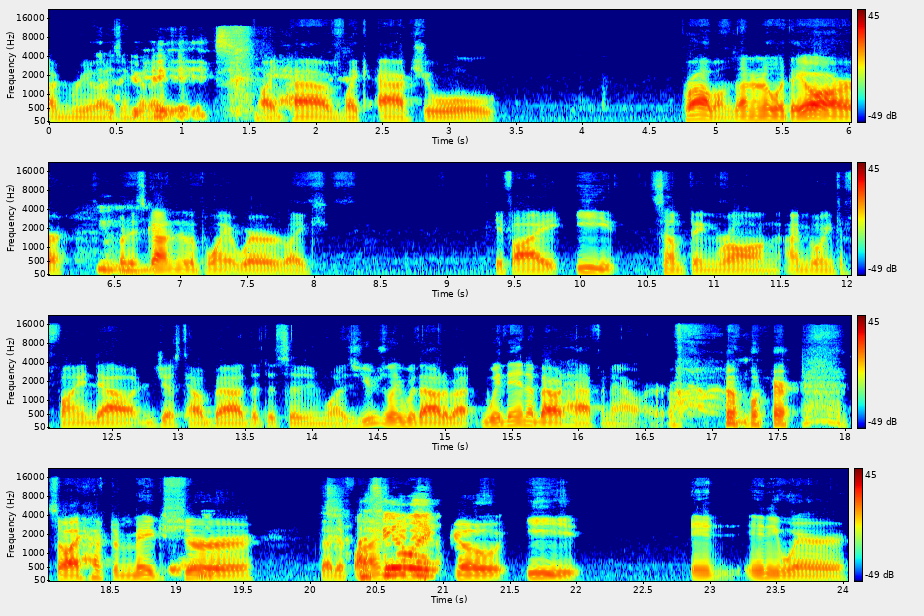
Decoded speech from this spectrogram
I'm realizing that I. I have like actual problems. I don't know what they are, but it's Mhm. gotten to the point where like if I eat something wrong, I'm going to find out just how bad the decision was. Usually without about within about half an hour. Where- so I have to make sure that if I I'm feel gonna go eat in anywhere,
